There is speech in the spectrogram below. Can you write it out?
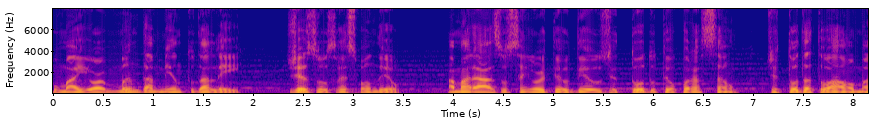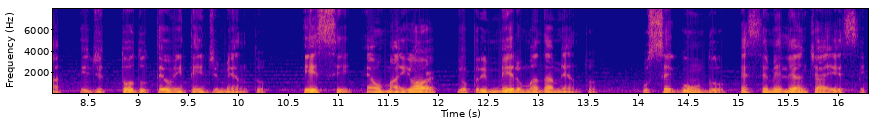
o maior mandamento da lei? Jesus respondeu: Amarás o Senhor teu Deus de todo o teu coração, de toda a tua alma e de todo o teu entendimento esse é o maior e o primeiro mandamento. O segundo é semelhante a esse:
